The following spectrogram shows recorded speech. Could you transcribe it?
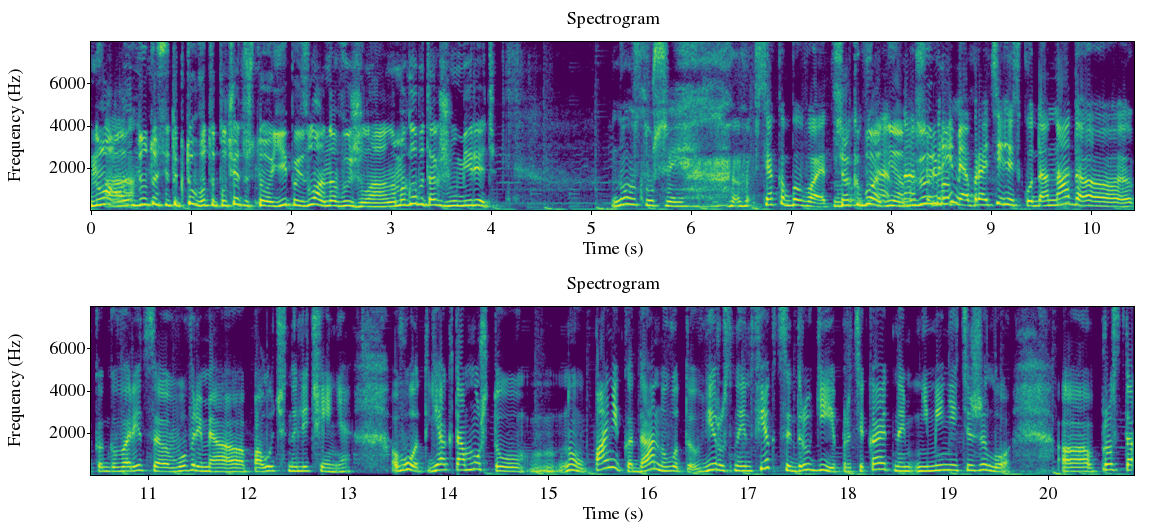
Ну, а, А. ну, то есть это кто? Вот получается, что ей повезло, она выжила, а она могла бы также умереть. Ну, слушай, всяко бывает. Ну, Всяко бывает. В, мы наше говорим время обратились куда надо, как говорится, вовремя получено лечение. Вот, я к тому, что, ну, паника, да, ну вот вирусные инфекции другие протекают не менее тяжело. А, Просто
